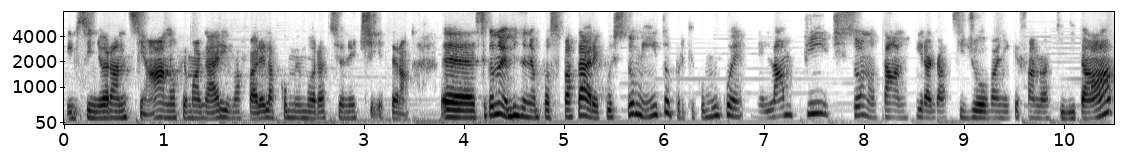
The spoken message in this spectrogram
il signor anziano che magari va a fare la commemorazione eccetera. Eh, secondo me bisogna un po' sfatare questo mito perché comunque nell'AMPI ci sono tanti ragazzi giovani che fanno attività,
